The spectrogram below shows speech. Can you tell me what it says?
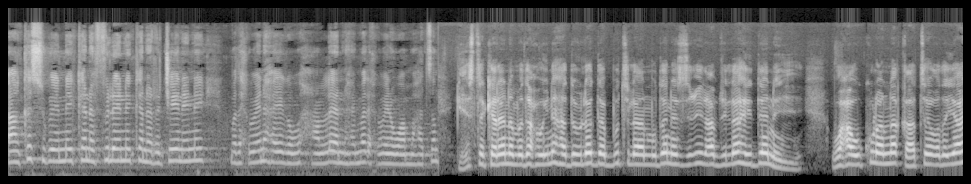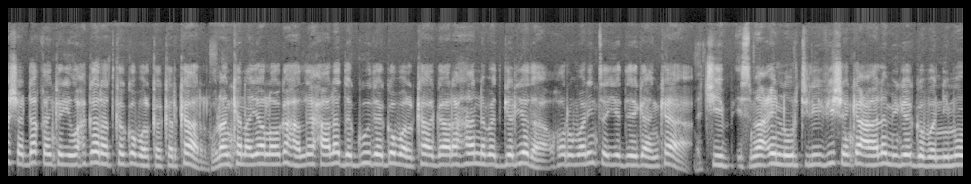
aan ka sugaynay kana filaynay kana rajaynaynay. Madaxweynaha iyaga waxaan leenahay madaxweyne waa mahadsan. Geesta kalena madaxweynaha dowladda puntland mudane siciid cabdilaahi deney waxa uu kulan la qaatay odayaasha dhaqanka iyo waxgaradka gobolka karkaar. Kulankan ayaa looga hadlay xaaladda guud ee gobolka gaar ahaan nabadgelyada horumarinta iyo deegaanka. Najiib ismaaciil nuur telefishinka caalamiga ee gobonnimo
